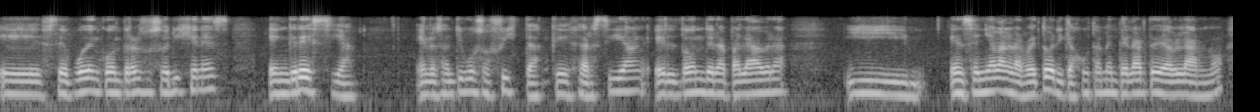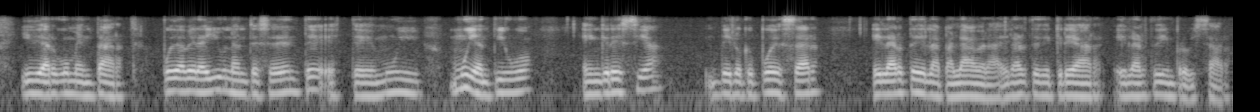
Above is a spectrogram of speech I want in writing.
Eh, se puede encontrar sus orígenes en Grecia, en los antiguos sofistas que ejercían el don de la palabra y enseñaban la retórica, justamente el arte de hablar ¿no? y de argumentar. Puede haber ahí un antecedente este, muy, muy antiguo en Grecia de lo que puede ser el arte de la palabra, el arte de crear, el arte de improvisar.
